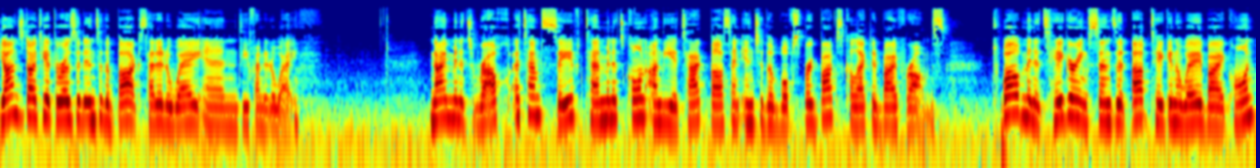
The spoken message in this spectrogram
Jonsdottir throws it into the box, headed away, and defended away. 9 minutes Rauch attempt, save. 10 minutes Köln on the attack, ball sent into the Wolfsburg box, collected by Frohms. 12 minutes Hegering sends it up, taken away by Köln.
